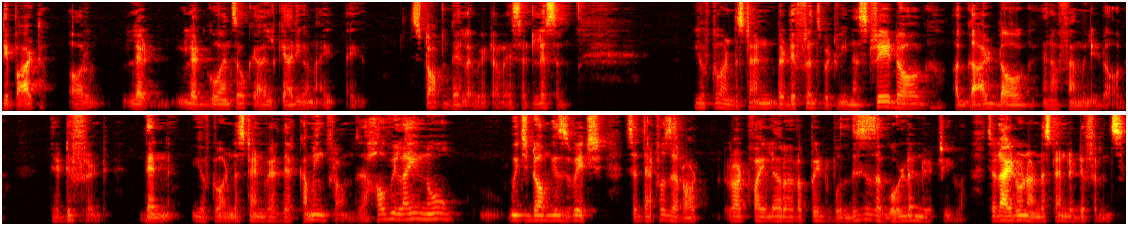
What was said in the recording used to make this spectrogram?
depart or let let go and say okay i'll carry on. I, I stopped the elevator. I said listen you have to understand the difference between a stray dog a guard dog and a family dog. They're different. Then you have to understand where they're coming from. How will i know which dog is which? So that was a Rot, rottweiler or a pit bull. This is a golden retriever. Said i don't understand the difference.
